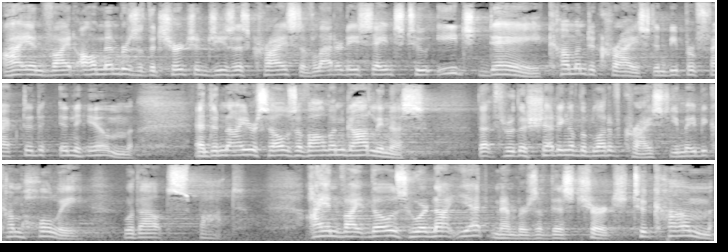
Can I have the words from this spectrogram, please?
I invite all members of the Church of Jesus Christ of Latter day Saints to each day come unto Christ and be perfected in Him, and deny yourselves of all ungodliness, that through the shedding of the blood of Christ you may become holy without spot. I invite those who are not yet members of this church to come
